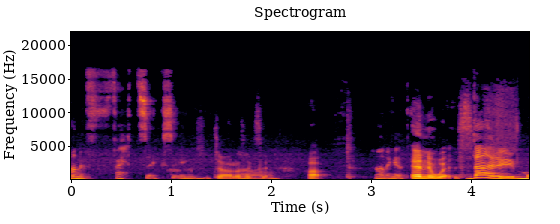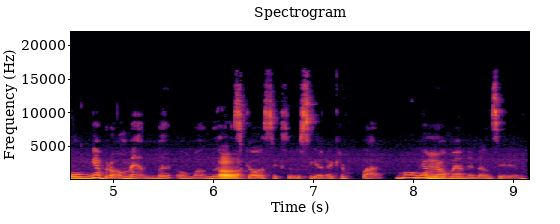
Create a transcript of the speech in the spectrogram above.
han är fett sexig. Han är så jävla sexig. Ja. Han är helt... Anyways. Där är det många bra män om man ska sexualisera kroppar. Många Mm. bra män i den serien.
